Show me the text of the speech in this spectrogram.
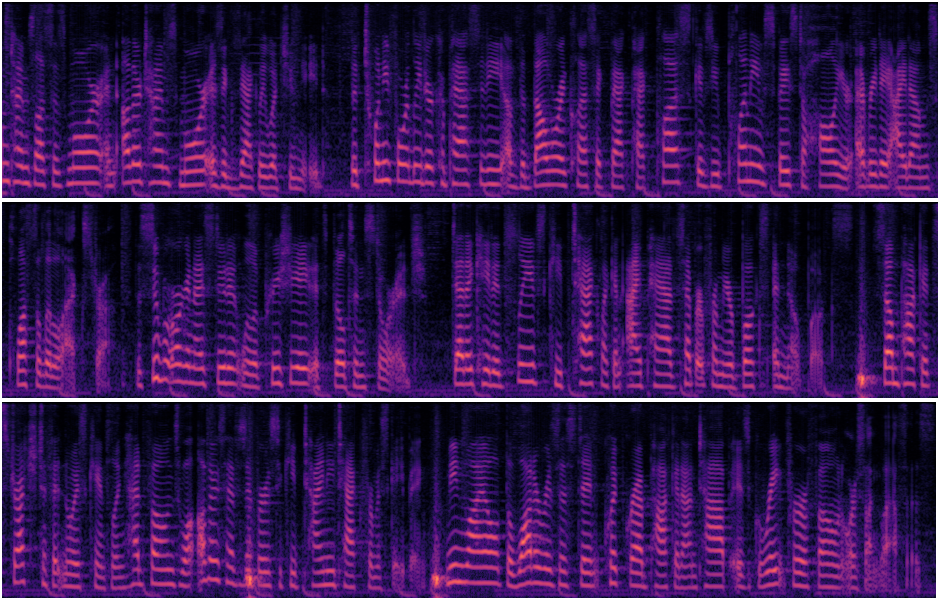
Sometimes less is more, and other times more is exactly what you need. The 24 liter capacity of the Bellroy Classic Backpack Plus gives you plenty of space to haul your everyday items, plus a little extra. The super organized student will appreciate its built-in storage. Dedicated sleeves keep tech like an iPad separate from your books and notebooks. Some pockets stretch to fit noise-canceling headphones, while others have zippers to keep tiny tech from escaping. Meanwhile, the water-resistant quick grab pocket on top is great for a phone or sunglasses.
